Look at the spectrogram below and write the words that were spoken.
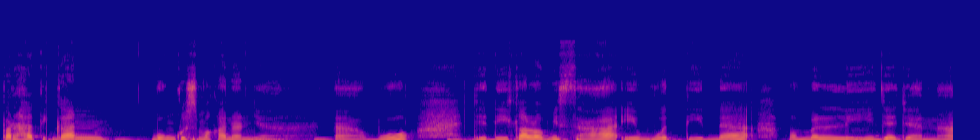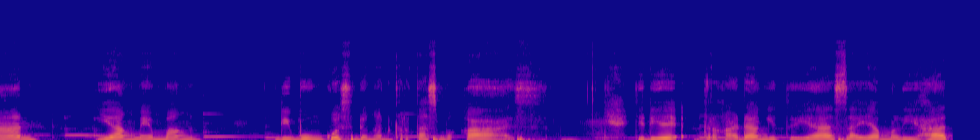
perhatikan bungkus makanannya. Nah, Bu, jadi kalau bisa Ibu tidak membeli jajanan yang memang dibungkus dengan kertas bekas. Jadi terkadang gitu ya, saya melihat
